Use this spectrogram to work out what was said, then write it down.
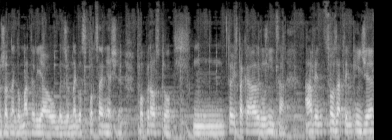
żadnego materiału, bez żadnego spocenia się, po prostu mm, to jest taka różnica. A więc co za tym idzie?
